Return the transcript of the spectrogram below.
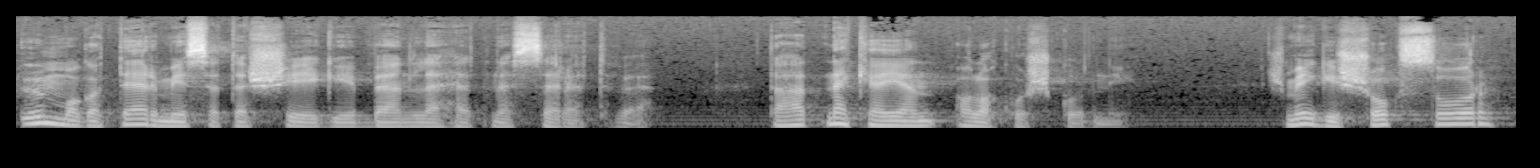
önmaga természetességében lehetne szeretve. Tehát ne kelljen alakoskodni. És mégis sokszor,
